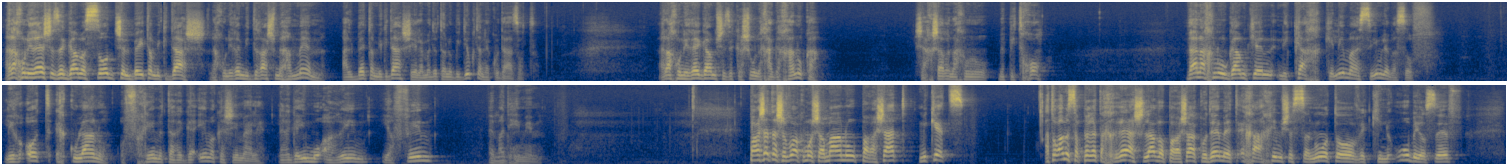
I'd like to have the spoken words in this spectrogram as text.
אנחנו נראה שזה גם הסוד של בית המקדש. אנחנו נראה מדרש מהמם על בית המקדש שילמד אותנו בדיוק את הנקודה הזאת. אנחנו נראה גם שזה קשור לחג החנוכה, שעכשיו אנחנו בפתחו. ואנחנו גם כן ניקח כלים מעשיים לבסוף, לראות איך כולנו הופכים את הרגעים הקשים האלה לרגעים מוארים, יפים ומדהימים. פרשת השבוע, כמו שאמרנו, פרשת מקץ. התורה מספרת אחרי השלב בפרשה הקודמת, איך האחים ששנאו אותו וקינאו ביוסף,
